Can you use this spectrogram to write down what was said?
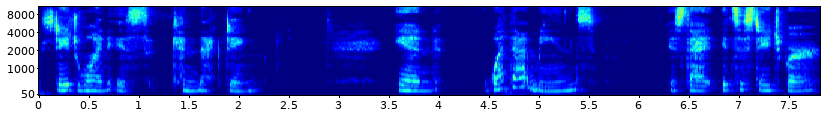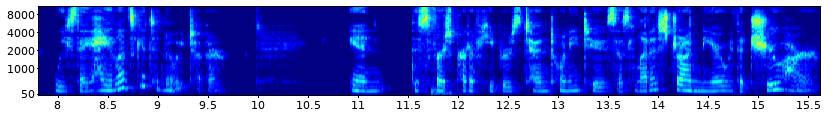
Stage one is connecting. And what that means is that it's a stage where we say, hey, let's get to know each other. And this first part of Hebrews 10 22 says, Let us draw near with a true heart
